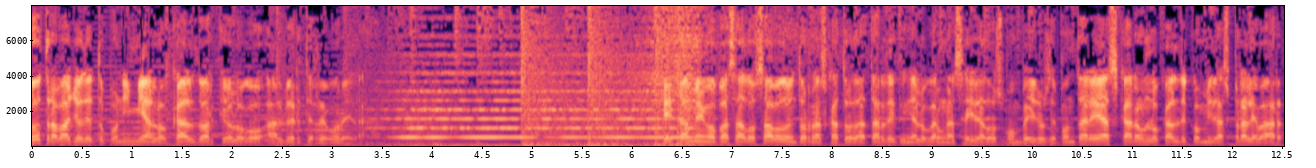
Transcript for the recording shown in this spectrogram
do traballo de toponimia local do arqueólogo Alberto Reboreda. E tamén o pasado sábado en torno ás 4 da tarde tiña lugar unha saída dos bombeiros de Pontareas cara a un local de comidas para levar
